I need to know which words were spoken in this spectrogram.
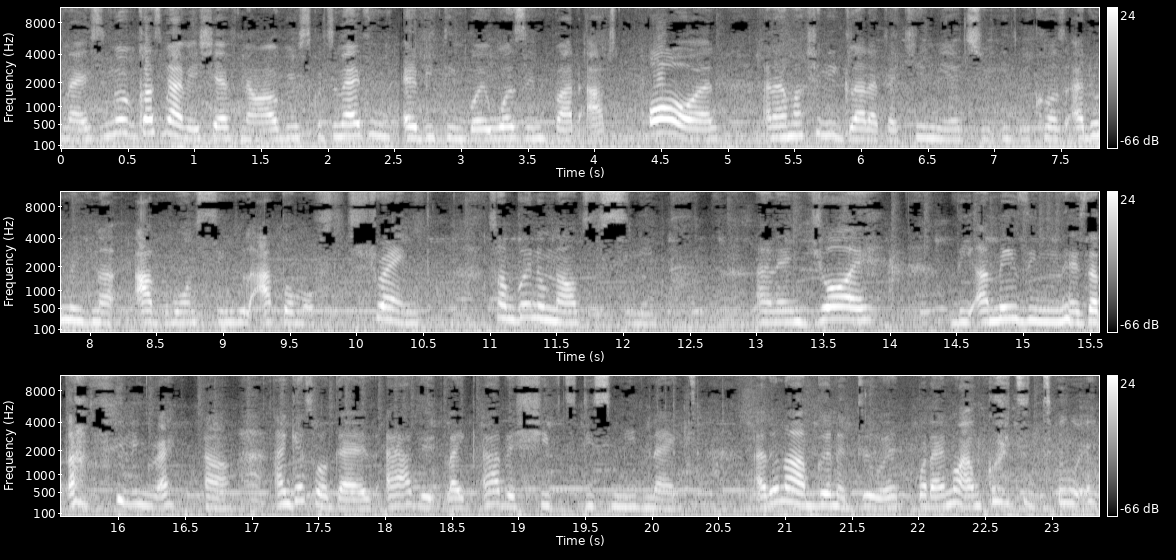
nice. You know, because me, I'm a chef now, I'll be scrutinizing everything, but it wasn't bad at all. And I'm actually glad that I came here to eat because I don't even have one single atom of strength. So I'm going home now to sleep and enjoy the amazingness that I'm feeling right now. And guess what, guys? I have it like I have a shift this midnight. I don't know how I'm going to do it, but I know I'm going to do it.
